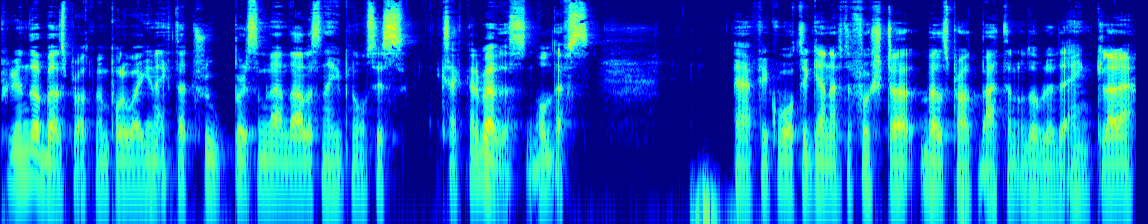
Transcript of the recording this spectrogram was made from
på grund av Bellsprout, men Polywag en äkta trooper som lände alla sina hypnosis exakt när det behövdes. Noll defs. Eh, fick Watergun efter första Bellsprout-batten och då blev det enklare.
